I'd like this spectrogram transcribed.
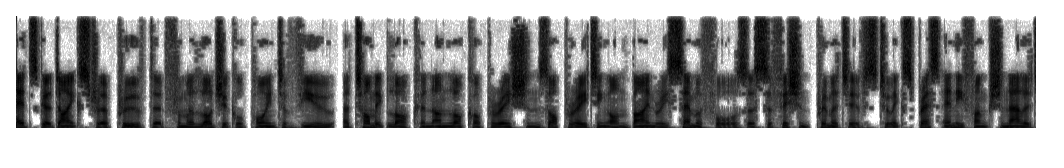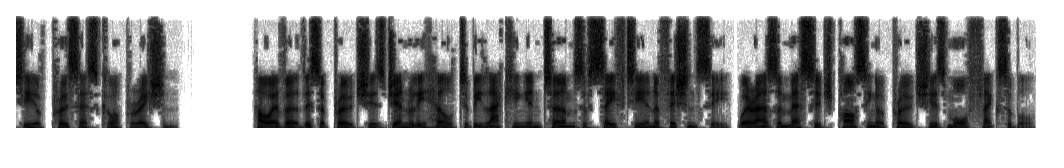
Edsger Dijkstra proved that from a logical point of view, atomic lock and unlock operations operating on binary semaphores are sufficient primitives to express any functionality of process cooperation. However this approach is generally held to be lacking in terms of safety and efficiency, whereas a message passing approach is more flexible.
